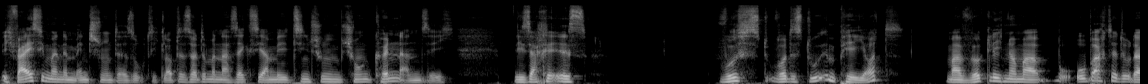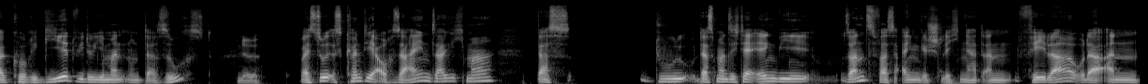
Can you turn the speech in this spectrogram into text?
ich weiß, wie man einen Menschen untersucht. Ich glaube, das sollte man nach sechs Jahren Medizinstudium schon können an sich. Die Sache ist, wusst, wurdest du im PJ mal wirklich nochmal beobachtet oder korrigiert, wie du jemanden untersuchst? Nö. Weißt du, es könnte ja auch sein, sag ich mal, dass du, dass man sich da irgendwie sonst was eingeschlichen hat an Fehler oder an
